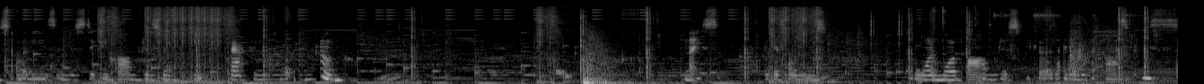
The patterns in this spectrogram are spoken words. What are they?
Some of these into sticky bomb just to keep crafting them. Boom! Nice. I guess I'll use one more bomb just because I get that last piece.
